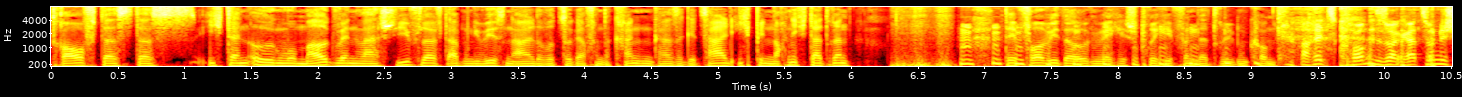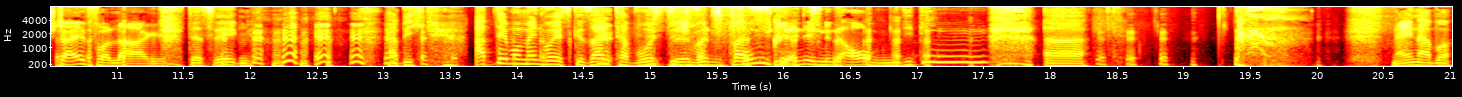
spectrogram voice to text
drauf, dass, dass ich dann irgendwo merke, wenn was schief läuft. Ab einem gewissen Alter wird sogar von der Krankenkasse gezahlt. Ich bin noch nicht da drin, bevor wieder irgendwelche Sprüche von da drüben kommen. Ach, jetzt kommt, das war gerade so eine Steilvorlage. Deswegen habe ich, ab dem Moment, wo ich es gesagt habe, wusste ich, was passiert. Funkeln in den Augen. Ding. äh, Nein, aber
